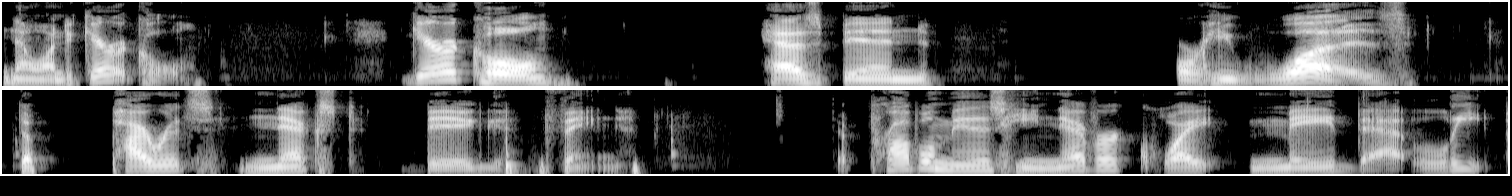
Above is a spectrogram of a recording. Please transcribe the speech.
Now on to Gerrit Cole. Gerrit Cole has been, or he was, the Pirates' next big thing. The problem is he never quite made that leap.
